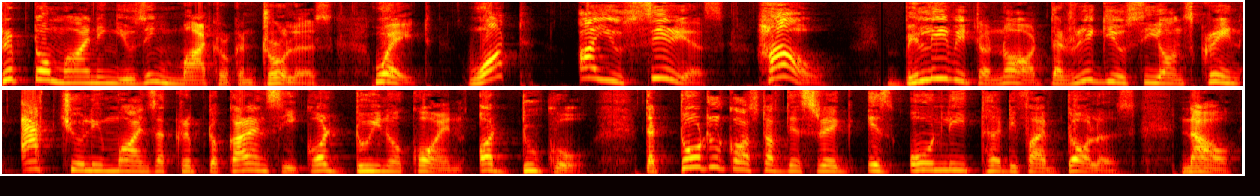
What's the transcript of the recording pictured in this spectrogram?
Crypto mining using microcontrollers. Wait, what? Are you serious? How? Believe it or not, the rig you see on screen actually mines a cryptocurrency called Duino coin or Duco. The total cost of this rig is only $35. Now,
